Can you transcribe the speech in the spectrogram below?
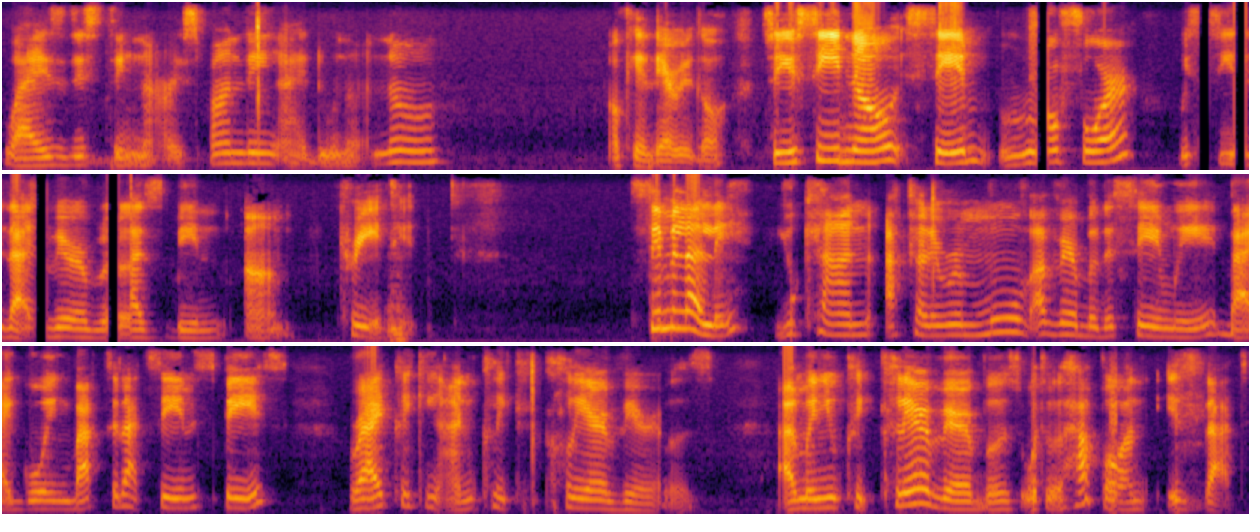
Why is this thing not responding? I do not know. Okay, there we go. So you see now, same row 4, we see that variable has been um, created. Similarly, you can actually remove a variable the same way by going back to that same space, right clicking and click clear variables. And when you click clear variables, what will happen is that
